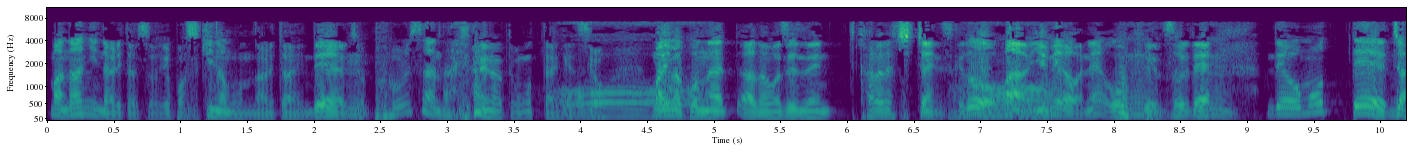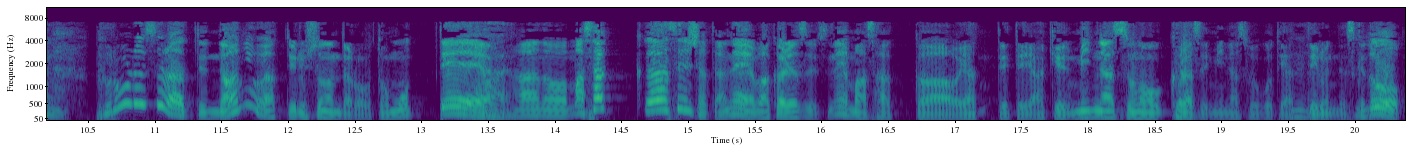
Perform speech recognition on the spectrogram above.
まあ何になりたいって言ったらやっぱ好きなものになりたいんで、ん。じゃあプロレスラーになりたいなと思ったわけですおよ。ー。まあ今こんな、あの、全然体ちっちゃいんですけおど、ー。まあ夢はね、大きく、うん。それで、うん。で思って、じゃあ、うんプロレスラーって何をやってる人なんだろうと思って、はいあの、まあサッカー選手だったらね、わかりやすいですね。まあサッカーをやってて野球、みんなそのクラスでみんなそういうことやってるんですけど、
